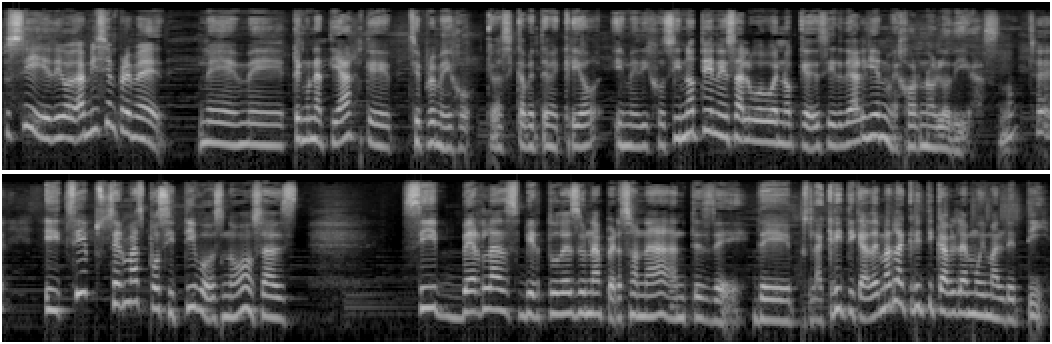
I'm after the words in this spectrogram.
Pues sí, digo, a mí siempre me, me, me, tengo una tía que siempre me dijo, que básicamente me crió y me dijo, si no tienes algo bueno que decir de alguien, mejor no lo digas, ¿no? Sí. Y sí, pues, ser más positivos, ¿no? O sea, sí ver las virtudes de una persona antes de, de pues, la crítica. Además, la crítica habla muy mal de ti.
